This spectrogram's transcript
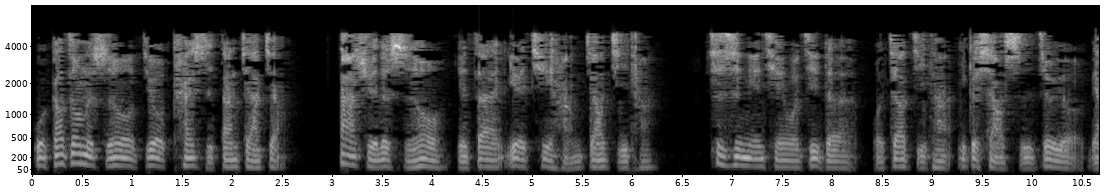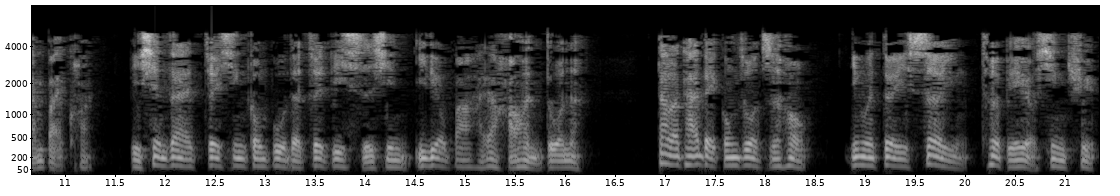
我高中的时候就开始当家教，大学的时候也在乐器行教吉他。四十年前，我记得我教吉他一个小时就有两百块。比现在最新公布的最低时薪一六八还要好很多呢。到了台北工作之后，因为对摄影特别有兴趣，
